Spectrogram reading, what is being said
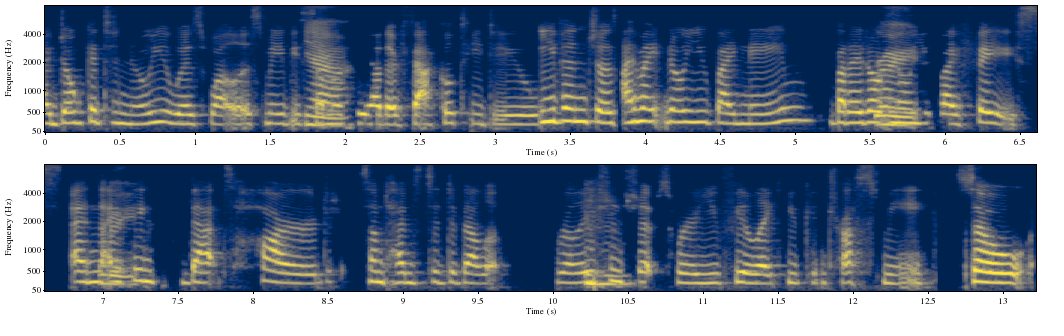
I don't get to know you as well as maybe yeah. some of the other faculty do. Even just, I might know you by name, but I don't right. know you by face. And right. I think that's hard sometimes to develop mm-hmm. relationships mm-hmm. where you feel like you can trust me. So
